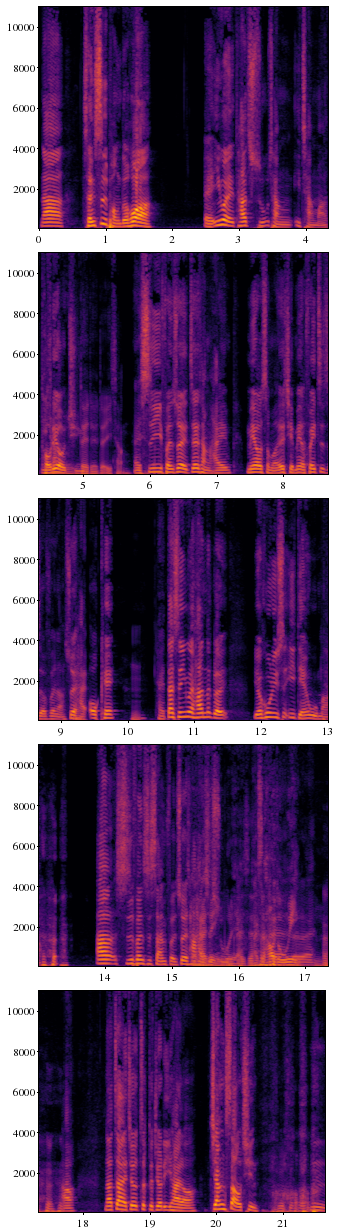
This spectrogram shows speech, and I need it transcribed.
那陈世鹏的话，哎，因为他主场一场嘛，投六局，对对对，一场，哎，失一分，所以这场还没有什么，而且没有非自责分啊，所以还 OK，嗯，哎，但是因为他那个圆弧率是一点五嘛，啊，失分是三分，所以他还是输了，还是还是 how to 对 win，对嗯好，那再来就这个就厉害喽，江少庆，嗯，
